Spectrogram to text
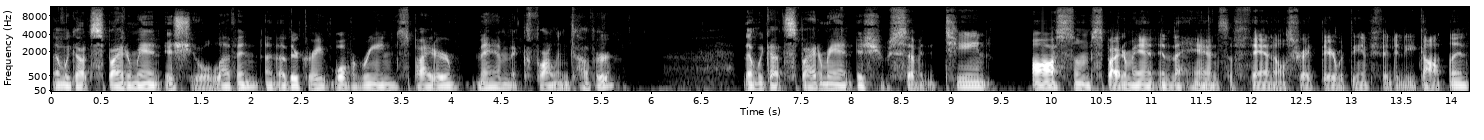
Then we got Spider-Man issue 11, another great Wolverine Spider-Man McFarlane cover. Then we got Spider-Man issue 17, awesome Spider-Man in the hands of Thanos right there with the Infinity Gauntlet.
